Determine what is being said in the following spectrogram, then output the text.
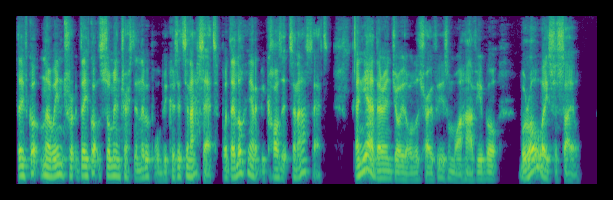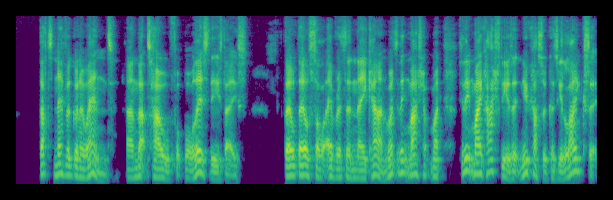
they've got no interest. They've got some interest in Liverpool because it's an asset, but they're looking at it because it's an asset. And yeah, they're enjoying all the trophies and what have you, but we're always for sale. That's never going to end, and that's how football is these days. They'll they'll sell everything they can. Why do you think Mash, Mike, do you think Mike Ashley is at Newcastle because he likes it?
